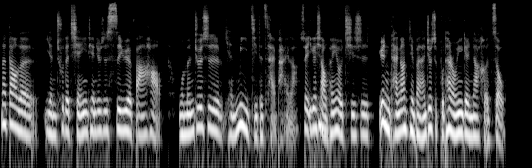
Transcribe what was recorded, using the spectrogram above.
那到了演出的前一天，就是四月八号。我们就是很密集的彩排啦，所以一个小朋友其实，因为你弹钢琴本来就是不太容易跟人家合奏，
